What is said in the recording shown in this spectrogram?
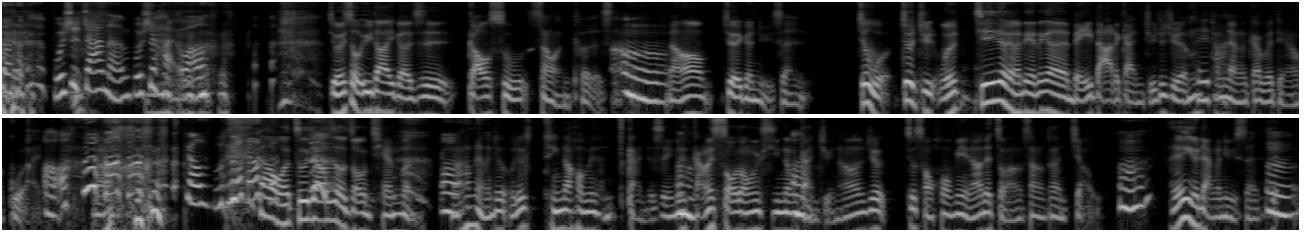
不是渣男，不是海王。有一次我遇到一个就是高速上完课的时候，嗯然后就有一个女生。就我就觉我其实就有点那个雷达的感觉，就觉得嗯，他们两个该不会等下要过来？哦，笑死！那我出教室走前门，然后他们两个就我就听到后面很赶的声音，就赶快收东西那种感觉，然后就就从后面，然后在走廊上突然叫我，嗯，好像有两个女生，嗯，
